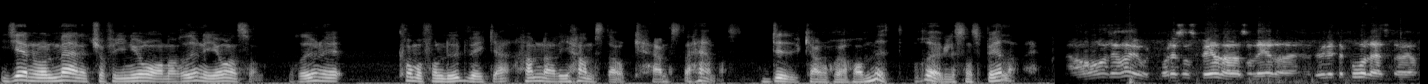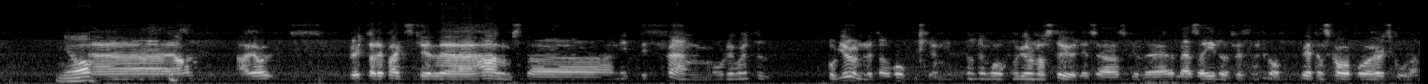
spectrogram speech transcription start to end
General Manager för juniorerna Rune Johansson. Rune kommer från Ludvika, hamnade i Halmstad och Halmstad Hammers. Du kanske har mött Rögle som spelare? Ja, det har jag gjort. Både som spelare och som ledare. Du är lite påläst hör jag. Ja. Uh, ja. ja. Jag flyttade faktiskt till eh, Halmstad 95 och det var inte på grund av hockeyn utan det var på grund av studier. Så jag skulle läsa idrottsvetenskap på högskolan.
